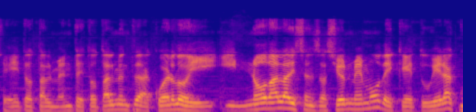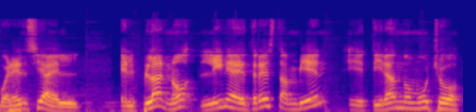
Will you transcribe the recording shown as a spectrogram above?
Sí, totalmente, totalmente de acuerdo y, no da la sensación, Memo, de que tuviera coherencia el, el plan, ¿no? Línea de tres también, eh, tirando mucho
